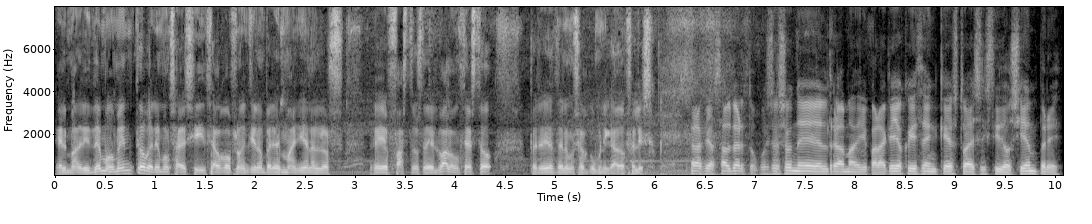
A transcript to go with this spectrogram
el Madrid de momento, veremos a ver si dice algo Florentino Pérez mañana en los eh, fastos del baloncesto, pero ya tenemos el comunicado. Feliz. Gracias, Alberto. Pues eso en el Real Madrid. Para aquellos que dicen que esto ha existido siempre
